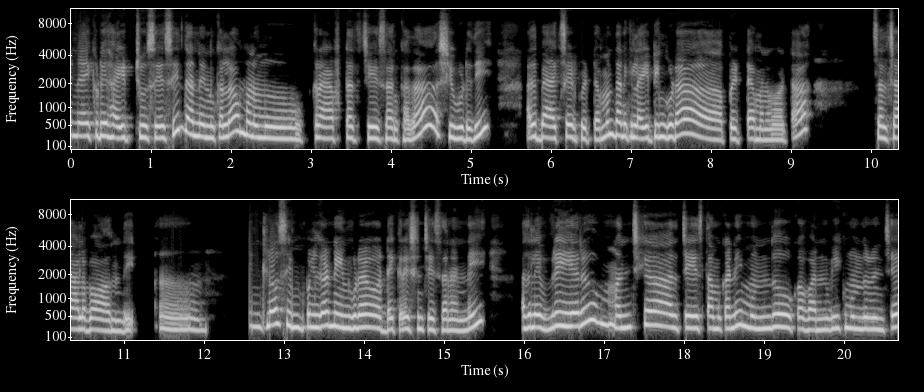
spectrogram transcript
వినాయకుడి హైట్ చూసేసి దాని వెనకాల మనము క్రాఫ్ట్ అది చేసాం కదా శివుడిది. అది బ్యాక్ సైడ్ పెట్టాము. దానికి లైటింగ్ కూడా పెట్టామన్నమాట. అసలు చాలా బాగుంది. ఆ, ఇంట్లో సింపుల్గా నేను కూడా డెకరేషన్ చేశానండి. అసలు ఎవ్రీ ఇయర్ మంచిగా చేస్తాం కానీ ముందు ఒక వన్ వీక్ ముందు నుంచే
